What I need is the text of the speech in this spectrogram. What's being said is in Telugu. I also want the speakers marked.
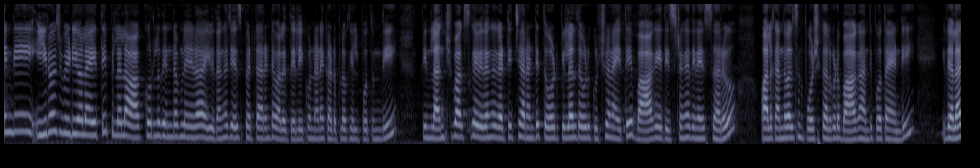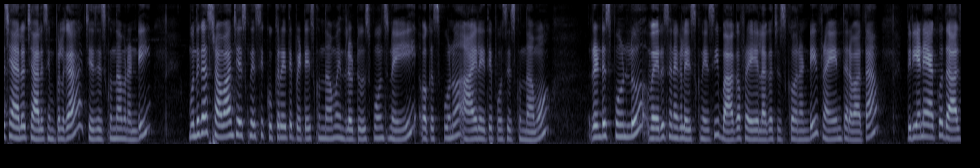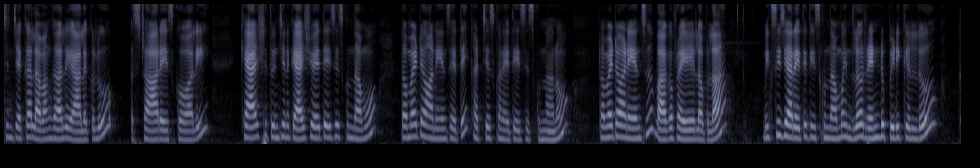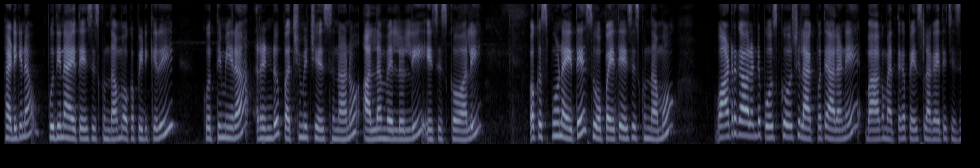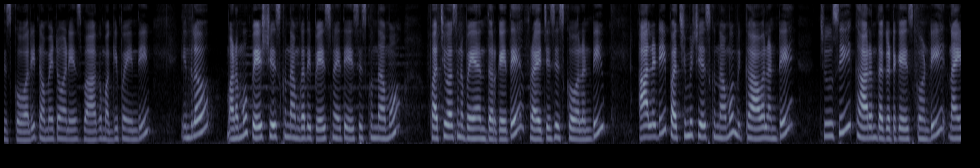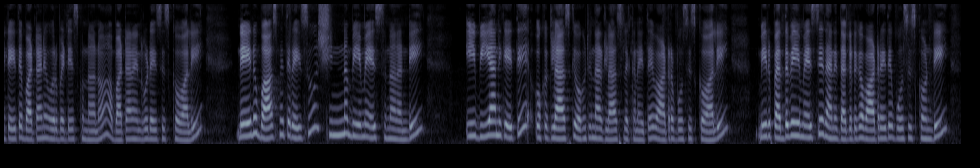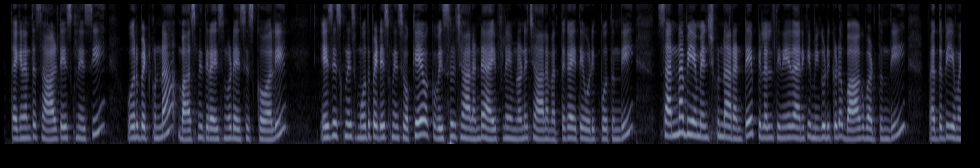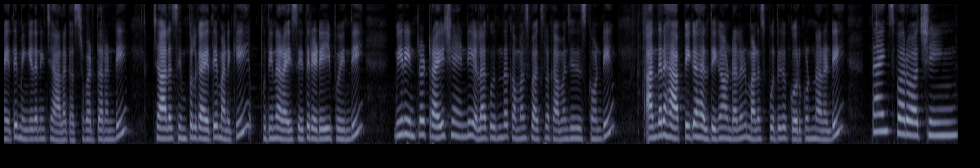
Speaker 1: హాయ్ అండి ఈరోజు వీడియోలో అయితే పిల్లలు ఆకుకూరలు తినడం లేదా ఈ విధంగా చేసి పెట్టారంటే వాళ్ళకి తెలియకుండానే కడుపులోకి వెళ్ళిపోతుంది. దీని లంచ్ బాక్స్గా ఈ విధంగా కట్టించారంటే తోడు పిల్లలతో కూడా కూర్చొని అయితే బాగా అయితే ఇష్టంగా తినేస్తారు. వాళ్ళకి అందవలసిన పోషకాలు కూడా బాగా అందిపోతాయండి. ఇది ఎలా చేయాలో చాలా సింపుల్గా చేసేసుకుందాం రండి. ముందుగా స్టవ్ ఆన్ చేసుకునేసి కుక్కర్ అయితే పెట్టేసుకుందాము. ఇందులో టూ స్పూన్స్ నెయ్యి ఒక స్పూను ఆయిల్ అయితే పోసేసుకుందాము. రెండు స్పూన్లు వేరుశనగలు వేసుకునేసి బాగా ఫ్రై అయ్యేలాగా చూసుకోవాలండి. ఫ్రై అయిన తర్వాత బిర్యానీ ఆకు దాల్చిన చెక్క లవంగాలు యాలకులు స్టార్ వేసుకోవాలి. క్యాష్ తుంచిన క్యాష్యూ అయితే వేసేసుకుందాము. టొమాటో ఆనియన్స్ అయితే కట్ చేసుకొని అయితే వేసేసుకున్నాను. టొమాటో ఆనియన్స్ బాగా ఫ్రై అయ్యే లోపల మిక్సీ జార్ అయితే తీసుకుందాము. ఇందులో రెండు పిడికిళ్ళు కడిగిన పుదీనా అయితే వేసేసుకుందాము. ఒక పిడికిలి కొత్తిమీర రెండు పచ్చిమిర్చి వేస్తున్నాను. అల్లం వెల్లుల్లి వేసేసుకోవాలి. ఒక స్పూన్ అయితే సోప్ అయితే వేసేసుకుందాము. వాటర్ కావాలంటే పోసుకోవచ్చు లేకపోతే అలానే బాగా మెత్తగా పేస్ట్ లాగా అయితే చేసేసుకోవాలి. టొమాటో అనేసి బాగా మగ్గిపోయింది. ఇందులో మనము పేస్ట్ చేసుకున్నాం కదా ఈ పేస్ట్ని అయితే వేసేసుకుందాము. పచ్చివాసన పోయేంత వరకు అయితే ఫ్రై చేసేసుకోవాలండి. ఆల్రెడీ పచ్చిమిర్చి వేసుకున్నాము మీకు కావాలంటే చూసి కారం తగ్గట్టుగా వేసుకోండి. నైట్ అయితే బఠానీ ఊరబెట్టేసుకున్నాను ఆ బఠానీలు కూడా వేసేసుకోవాలి. నేను బాస్మతి రైసు చిన్న బియ్యమే వేస్తున్నానండి. ఈ బియ్యానికి అయితే ఒక గ్లాస్కి ఒకటిన్నర గ్లాస్ లెక్కనైతే వాటర్ పోసేసుకోవాలి. మీరు పెద్ద బియ్యం వేస్తే దానికి తగ్గట్టుగా వాటర్ అయితే పోసేసుకోండి. తగినంత సాల్ట్ వేసుకునేసి ఊరబెట్టుకున్న బాస్మతి రైస్ని కూడా వేసేసుకోవాలి. వేసేసుకునేసి మూత పెట్టేసుకునేసి ఒకే ఒక విసులు చాలంటే ఐ ఫ్లేమ్లోనే చాలా మెత్తగా అయితే ఉడికిపోతుంది. సన్న బియ్యం ఎంచుకున్నారంటే పిల్లలు తినేదానికి మిగుడి కూడా బాగా పడుతుంది. పెద్ద బియ్యం అయితే మింగేదానికి చాలా కష్టపడతారండి. చాలా సింపుల్గా అయితే మనకి పుదీనా రైస్ అయితే రెడీ అయిపోయింది. మీరు ఇంట్లో ట్రై చేయండి. ఎలా కుదిందో కమెంట్స్ బాక్స్లో కమెంట్ చేసేసుకోండి. అందరూ హ్యాపీగా హెల్తీగా ఉండాలని మనస్ఫూర్తిగా కోరుకుంటున్నానండి. Thanks for watching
